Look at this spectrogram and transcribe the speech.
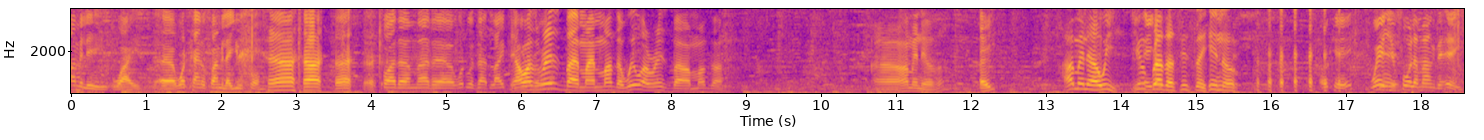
Family-wise, uh, what kind of family are you from? Father, mother, what was that like? Yeah, I was raised by my mother. We were raised by our mother. Uh, how many of us? Eight. How many are we? You Eight. brother, sister, you know. Okay. Where do you fall among the eight?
